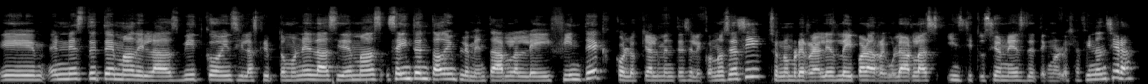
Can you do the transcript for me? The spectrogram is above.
Eh, en este tema de las bitcoins y las criptomonedas y demás, se ha intentado implementar la ley FinTech, coloquialmente se le conoce así, su nombre real es Ley para regular las instituciones de tecnología financiera.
